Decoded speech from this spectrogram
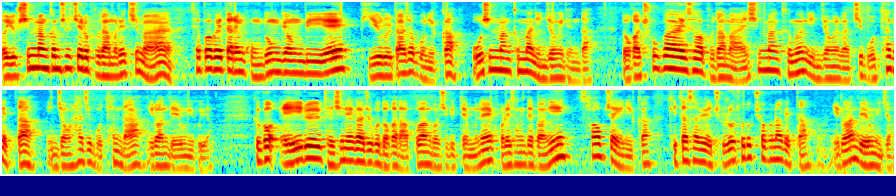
너 60만큼 실제로 부담을 했지만 세법에 따른 공동경비의 비율을 따져보니까 50만큼만 인정이 된다. 너가 초과해서 부담한 10만큼은 인정을 받지 못하겠다. 인정을 하지 못한다. 이런 내용이고요. 그거 A를 대신해 가지고 너가 납부한 것이기 때문에 거래 상대방이 사업자이니까 기타 사회 유출로 소득 처분하겠다. 어, 이러한 내용이죠.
